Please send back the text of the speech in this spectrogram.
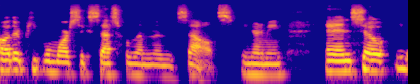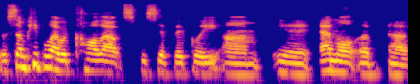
other people more successful than themselves. You know what I mean? And so, you know, some people I would call out specifically. Um, eh, Admiral uh, uh,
